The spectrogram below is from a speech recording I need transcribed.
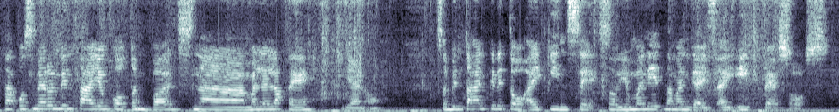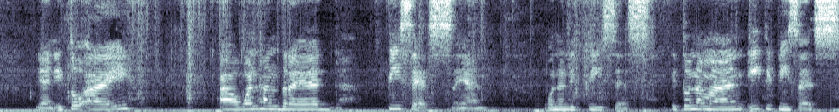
Tapos, meron din tayong cotton buds na malalaki. Yan, oh. So, bintahan ko nito ay 15. So, yung maliit naman guys ay 8 pesos. Yan, ito ay ah, 100 pieces. Ayan, 100 pieces. Ito naman, 80 pieces.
